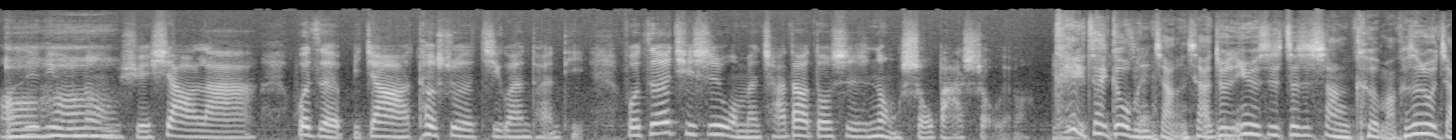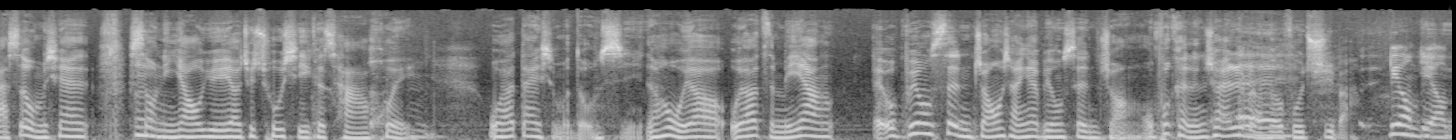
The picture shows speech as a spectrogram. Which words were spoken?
哦，哦例如那种学校啦，或者比较特殊的机关团体，否则其实我们查到都是那种手把手的嘛。可以再跟我们讲一下，就是因为是这是上课嘛。可是如果假设我们现在受你邀约要去出席一个茶会，嗯我要带什么东西？然后我要我要怎么样哎、我不用盛装，我想应该不用盛装，我不可能穿日本和服去吧？不用不用，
